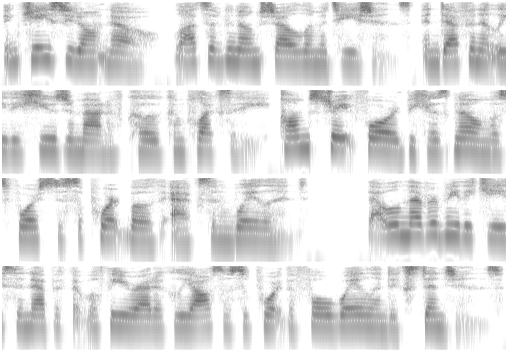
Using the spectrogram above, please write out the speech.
In case you don't know, lots of GNOME shell limitations, and definitely the huge amount of code complexity, come straightforward because GNOME was forced to support both X and Wayland. That will never be the case in Epic that will theoretically also support the full Wayland extensions.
